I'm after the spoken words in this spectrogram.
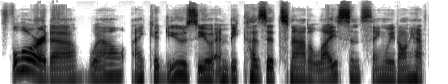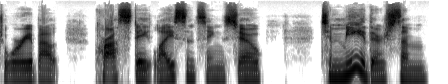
Florida. Well, I could use you. And because it's not a licensing, we don't have to worry about cross state licensing. So to me, there's some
